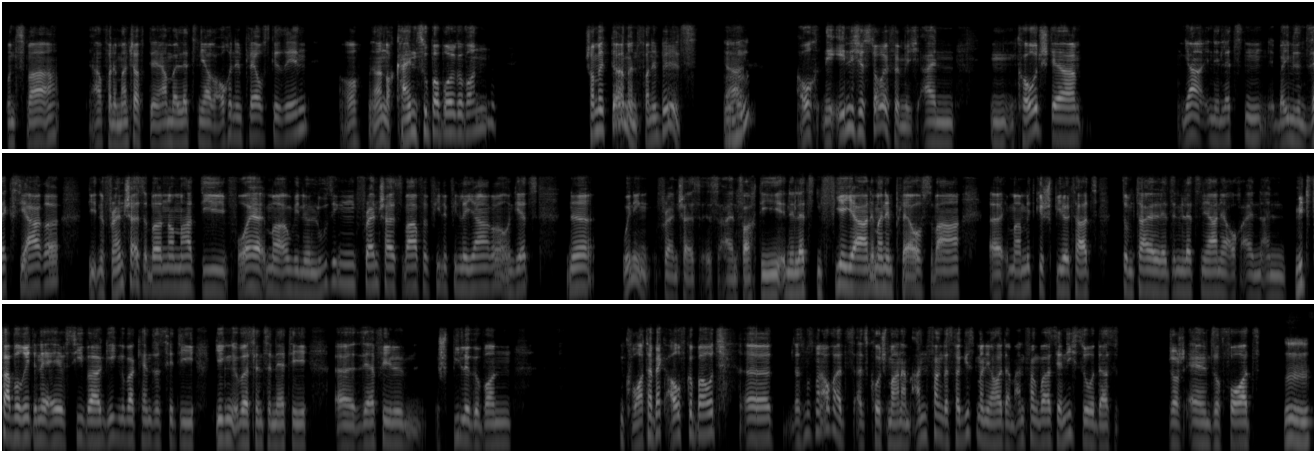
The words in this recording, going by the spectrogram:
Und zwar, ja, von der Mannschaft, den haben wir letzten Jahre auch in den Playoffs gesehen. Oh, ja, noch keinen Super Bowl gewonnen. Sean McDermott von den Bills. Ja, Mhm. auch eine ähnliche Story für mich. Ein, ein Coach, der ja in den letzten, bei ihm sind sechs Jahre, die eine Franchise übernommen hat, die vorher immer irgendwie eine losing Franchise war für viele, viele Jahre und jetzt eine Winning Franchise ist einfach, die in den letzten vier Jahren immer in den Playoffs war, äh, immer mitgespielt hat. Zum Teil jetzt in den letzten Jahren ja auch ein, ein Mitfavorit in der AFC war, gegenüber Kansas City, gegenüber Cincinnati, äh, sehr viel Spiele gewonnen einen Quarterback aufgebaut. Äh, das muss man auch als, als Coach machen. Am Anfang, das vergisst man ja heute, am Anfang war es ja nicht so, dass Josh Allen sofort Mhm.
